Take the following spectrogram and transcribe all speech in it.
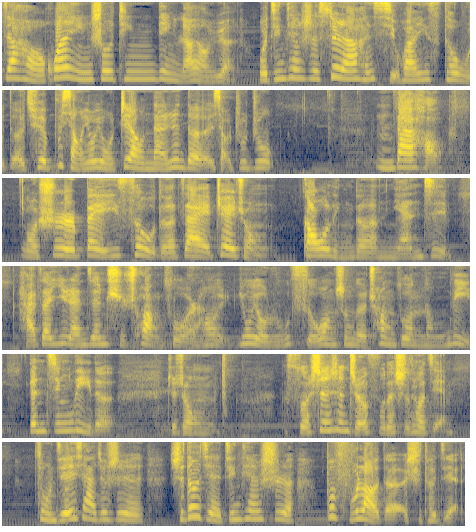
大家好，欢迎收听电影疗养院。我今天是虽然很喜欢伊斯特伍德，却不想拥有这样男人的小猪猪。嗯，大家好，我是被伊斯特伍德在这种高龄的年纪还在依然坚持创作，然后拥有如此旺盛的创作能力跟精力的这种所深深折服的石头姐。总结一下，就是石头姐今天是不服老的石头姐。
